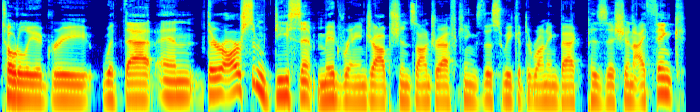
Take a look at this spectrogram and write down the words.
Totally agree with that. And there are some decent mid-range options on DraftKings this week at the running back position. I think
